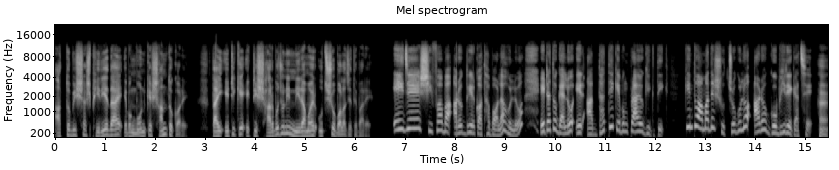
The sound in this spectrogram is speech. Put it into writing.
আত্মবিশ্বাস ফিরিয়ে দেয় এবং মনকে শান্ত করে। তাই এটিকে একটি সার্বজনীন নিরাময়ের উৎস বলা যেতে পারে। এই যে শিফা বা আরোগ্যের কথা বলা হলো এটা তো গেল এর আধ্যাত্মিক এবং প্রায়োগিক দিক। কিন্তু আমাদের সূত্রগুলো আরও গভীরে গেছে। হ্যাঁ।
